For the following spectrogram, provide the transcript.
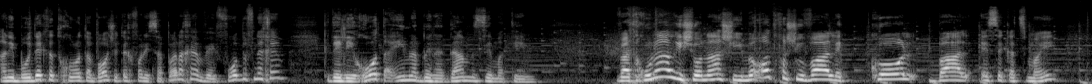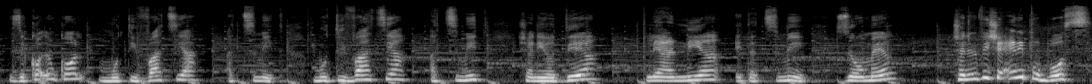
אני בודק את התכונות הבאות שתכף אני אספר לכם ואפרוט בפניכם כדי לראות האם לבן אדם זה מתאים. והתכונה הראשונה שהיא מאוד חשובה לכל בעל עסק עצמאי זה קודם כל מוטיבציה עצמית. מוטיבציה עצמית שאני יודע להניע את עצמי. זה אומר שאני מבין שאין לי פה בוס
